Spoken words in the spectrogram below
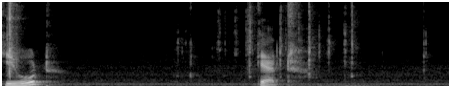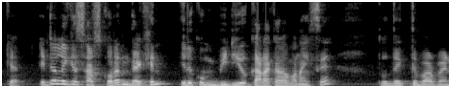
কিউট ক্যাট ক্যাট এটা লিখে সার্চ করেন, দেখেন এরকম ভিডিও কারা কারা বানাইছে। তো দেখতে পারবেন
